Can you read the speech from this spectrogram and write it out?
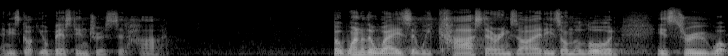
And He's got your best interests at heart. But one of the ways that we cast our anxieties on the Lord is through what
